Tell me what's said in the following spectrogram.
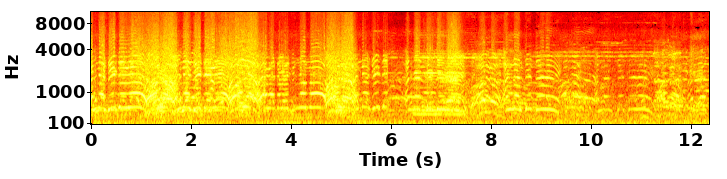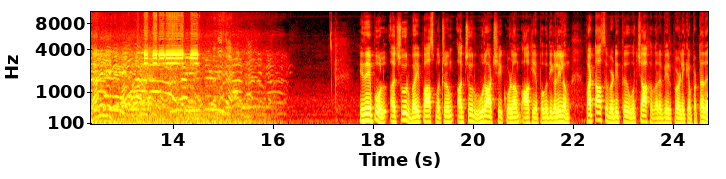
அண்ணன் டிடிவி அண்ணன் டிடிவி வேகத்தலைவர் சின்னம்மா அண்ணன் டிடிவி அண்ணன் டிடிவி அண்ணன் டிடிவி இதேபோல் அச்சூர் பைபாஸ் மற்றும் அச்சூர் ஊராட்சி குளம் ஆகிய பகுதிகளிலும் பட்டாசு வெடித்து உற்சாக வரவேற்பு அளிக்கப்பட்டது.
